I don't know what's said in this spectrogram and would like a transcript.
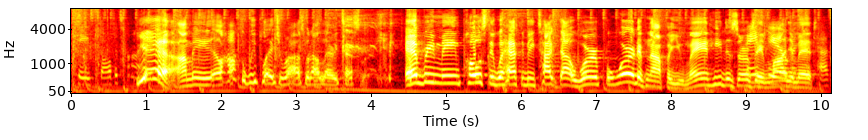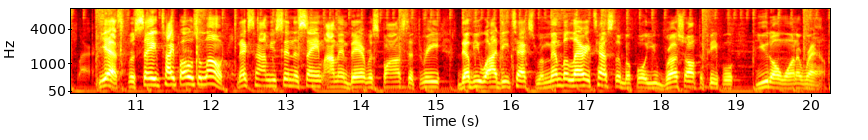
paste all the time. Yeah, I mean, how could we plagiarize without Larry Tesler? Every meme posted would have to be typed out word for word if not for you, man. He deserves Thank a you, monument. Mr. Tesler. Yes, for save typos alone. Next time you send the same I'm in bed response to three WID texts, remember Larry Tesler before you brush off the people you don't want around.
